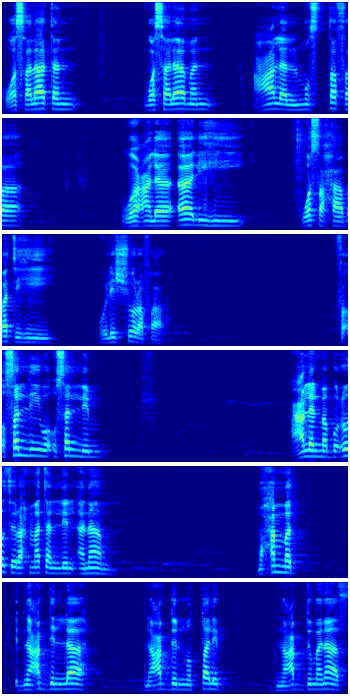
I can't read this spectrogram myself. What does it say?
وصلاة وسلاما على المصطفى وعلى آله وصحابته أولي الشرفاء فأصلي وأسلم على المبعوث رحمة للأنام محمد بن عبد الله بن عبد المطلب بن عبد مناف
